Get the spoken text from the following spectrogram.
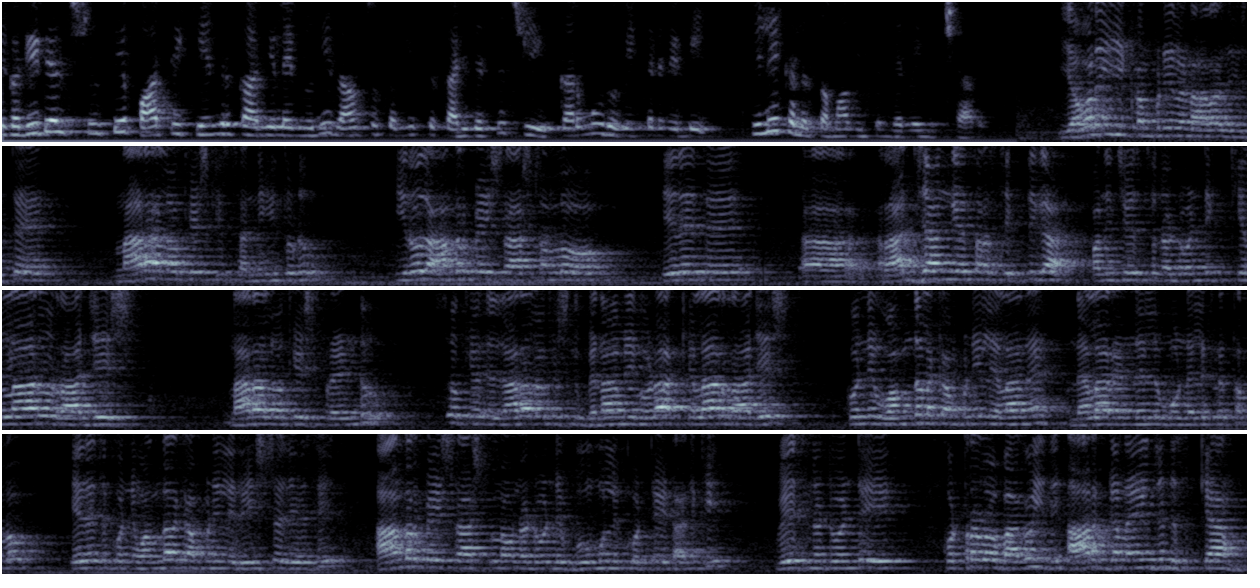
ఇక డీటెయిల్స్ చూస్తే పార్టీ కేంద్ర కార్యాలయంలోని రాష్ట్ర సంయుక్త కార్యదర్శి శ్రీ కర్మూరు వెంకటరెడ్డి విలేకరుల సమావేశం నిర్వహించారు. ఎవరు ఈ కంపెనీలను ఆరాధిస్తే నారా లోకేష్కి సన్నిహితుడు? ఈరోజు ఆంధ్రప్రదేశ్ రాష్ట్రంలో ఏదైతే రాజ్యాంగేతర శక్తిగా పనిచేస్తున్నటువంటి కిలారు రాజేష్ నారా లోకేష్ ఫ్రెండ్ సో నారా లోకేష్కి బినామీ కూడా కిలార్ రాజేష్ కొన్ని వందల కంపెనీలు ఇలానే నెల రెండు నెలలు మూడు నెలల క్రితంలో ఏదైతే కొన్ని వందల కంపెనీలు రిజిస్టర్ చేసి ఆంధ్రప్రదేశ్ రాష్ట్రంలో ఉన్నటువంటి భూముల్ని కొట్టేయడానికి వేసినటువంటి కుట్రలో భాగం ఇది ఆర్గనైజ్డ్ స్కామ్.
